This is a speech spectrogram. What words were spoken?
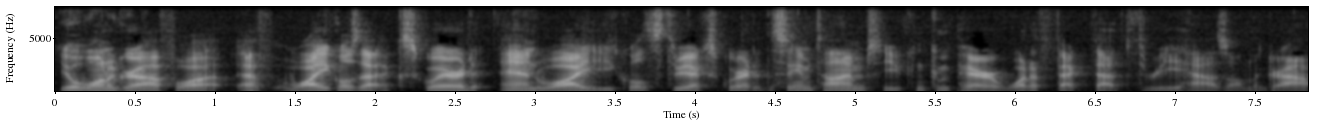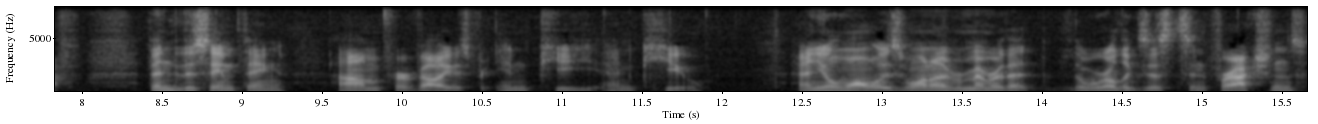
you'll want to graph y, f, y equals x squared and y equals 3x squared at the same time so you can compare what effect that 3 has on the graph. Then do the same thing um, for values for in p and q. And you'll always want to remember that the world exists in fractions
